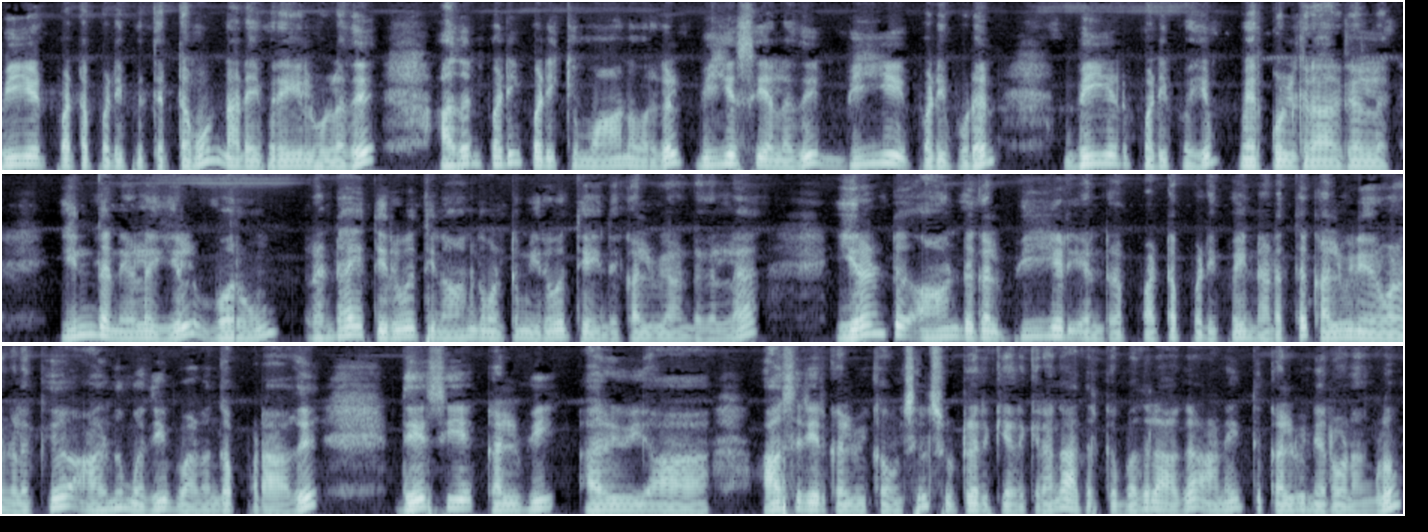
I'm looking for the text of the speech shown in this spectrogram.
பிஎட் பட்டப்படிப்பு திட்டமும் நடைமுறையில் உள்ளது. அதன்படி படிக்கும் மாணவர்கள் பிஎஸ்சி அல்லது பிஏ படிப்புடன் பிஎட் படிப்பையும் மேற்கொள்கிறார்கள். இந்த நிலையில் வரும் ரெண்டாயிரத்தி இருபத்தி நான்கு மற்றும் இருபத்தி ஐந்து கல்வியாண்டுகளில் இரண்டு ஆண்டுகள் பிஎட் என்ற பட்டப்படிப்பை நடத்த கல்வி நிறுவனங்களுக்கு அனுமதி வழங்கப்படாது. தேசிய கல்வி அறிவி ஆசிரியர் கல்வி கவுன்சில் சுற்றறிக்கை அளிக்கிறாங்க. அதற்கு பதிலாக அனைத்து கல்வி நிறுவனங்களும்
